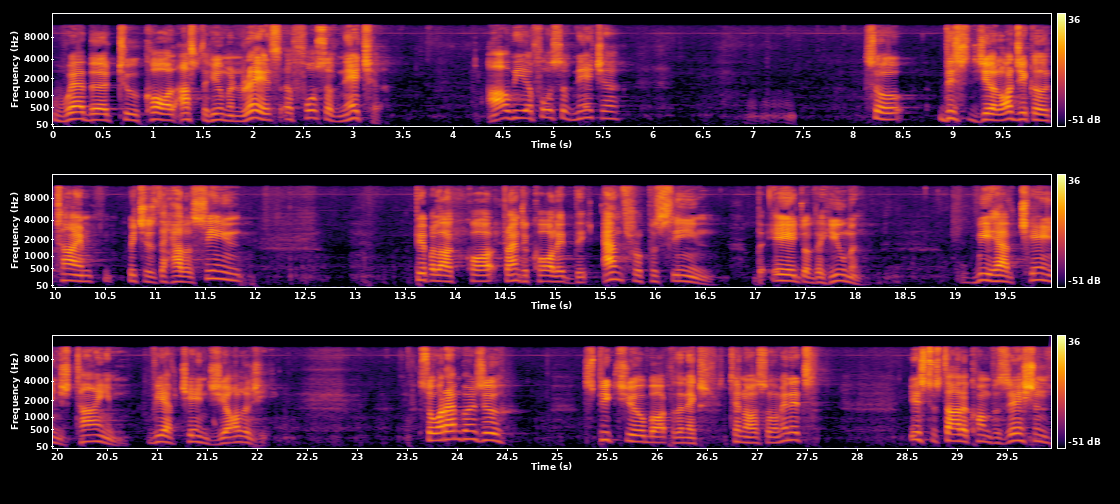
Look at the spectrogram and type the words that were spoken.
whether to call us, the human race, a force of nature. Are we a force of nature? So this geological time, which is the Holocene, people are call, trying to call it the Anthropocene, the age of the human. We have changed time. We have changed geology. So what I'm going to speak to you about for the next 10 or so minutes is to start a conversation,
